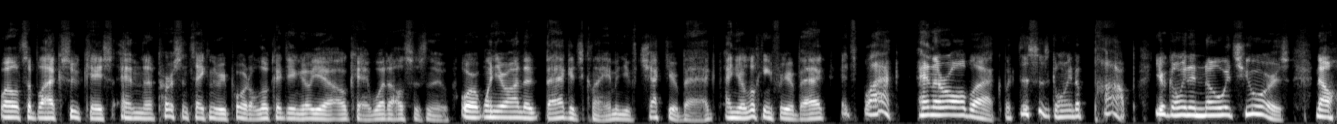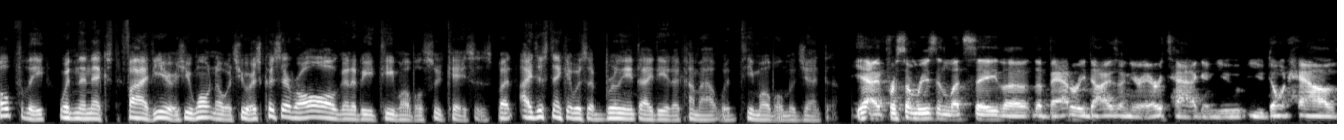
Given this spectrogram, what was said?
well, it's a black suitcase. And the person taking the report will look at you and go, yeah, okay, what else is new? Or when you're on the baggage claim and you've checked your bag and you're looking for your bag, it's black and they're all black, but this is going to pop. You're going to know it's yours. Now, hopefully, within the next five years, you won't know it's yours because they're all going to be T Mobile suitcases. But I just think it was a brilliant idea to come out with T Mobile Magenta. Yeah, for some reason, let's say the, the battery dies on your AirTag and you you don't have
